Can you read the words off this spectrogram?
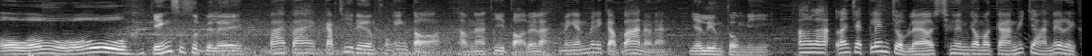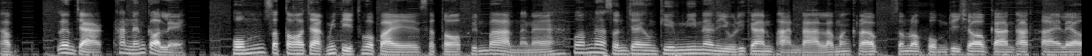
โอ้โหเจ๋งสุดๆไปเลยไปไปกลับที่เดิมของเองต่อทำหน้าที่ต่อด้วยล่ะ ไม่งั้นไม่ได้กลับบ้านหรอกนะ อย่าลืมตรงนี้ เอาละหลังจากเล่นจบแล้วเชิญกรรมการวิจารณ์ได้เลยครับ เริ่มจากท่านนั้นก่อนเลย ผมสตอจากมิติทั่วไปสตอพื้นบ้านนะนะ ความน่าสนใจของเกมนี้น่าจะอยู่ที่การผ่านด่านแล้วมั้งครับสำหรับผมที่ชอบการท้าทายแล้ว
